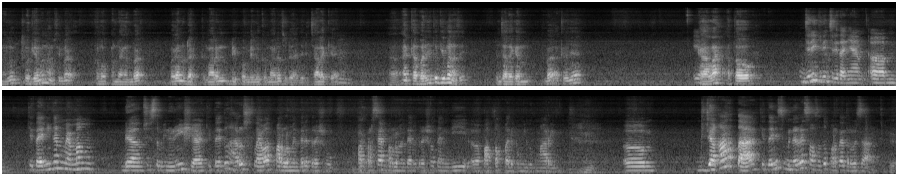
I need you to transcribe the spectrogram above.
Lalu bagaimana sih Mbak kalau pandangan Mbak? Bahkan udah kemarin di pemilu kemarin sudah jadi caleg ya. Hmm. Eh kabarnya itu gimana sih? Pencalegan Mbak akhirnya Iya. kalah atau jadi gini ceritanya em, kita ini kan memang dalam sistem Indonesia kita itu harus lewat parliamentary threshold 4% parliamentary threshold yang dipatok pada pemilu kemarin Hmm, Em, di Jakarta kita ini sebenarnya salah satu partai terbesar ya.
